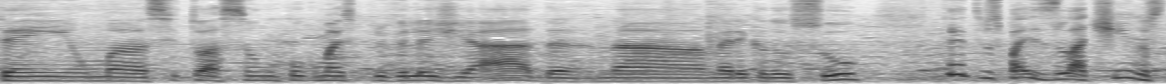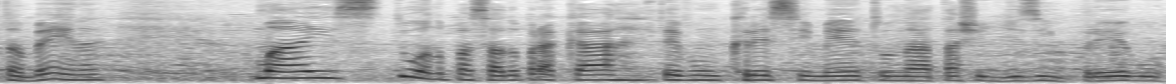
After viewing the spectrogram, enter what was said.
tem uma situação um pouco mais privilegiada na América do Sul, dentre os países latinos também, né? Mas do ano passado para cá teve um crescimento na taxa de desemprego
